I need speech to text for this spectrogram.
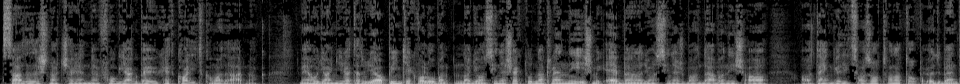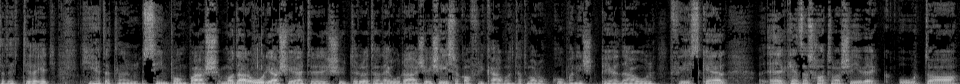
százezes nagyságrendben fogják be őket kalitkamadárnak. Mert hogy annyira, tehát ugye a pintyek valóban nagyon színesek tudnak lenni, és még ebben a nagyon színes bandában is a, a tengelic az ott van a top 5-ben, tehát egy, tényleg egy hihetetlenül színpompás madár, óriási elterjedésű területen, Eurázsia és Észak-Afrikában, tehát Marokkóban is például fészkel. 1960-as évek óta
